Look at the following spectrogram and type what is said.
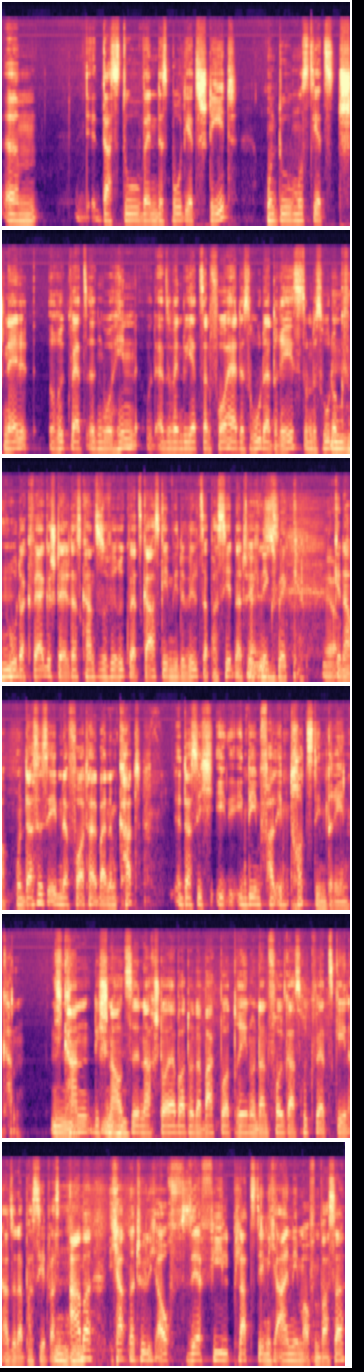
ähm, dass du, wenn das Boot jetzt steht und du musst jetzt schnell rückwärts irgendwo hin, also wenn du jetzt dann vorher das Ruder drehst und das Ruder, Ruder quergestellt hast, kannst du so viel rückwärts Gas geben, wie du willst, da passiert natürlich Ja, nichts. weg. Ja. Genau. Und das ist eben der Vorteil bei einem Cut, dass ich in dem Fall eben trotzdem drehen kann. Ich kann die Schnauze nach Steuerbord oder Backbord drehen und dann Vollgas rückwärts gehen. Also da passiert was. Aber ich habe natürlich auch sehr viel Platz, den ich einnehme auf dem Wasser.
